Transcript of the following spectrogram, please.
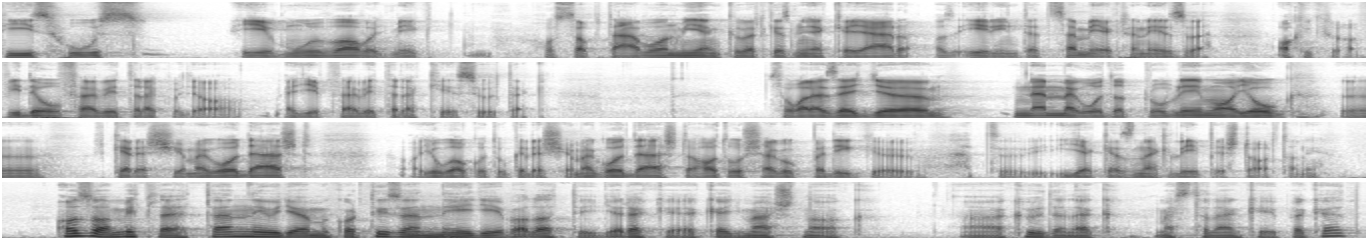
10-20 év múlva, vagy még hosszabb távon milyen következményekkel jár az érintett személyekre nézve, akikről a videófelvételek vagy a egyéb felvételek készültek. Szóval ez egy nem megoldott probléma, a jog keresi a megoldást, a jogalkotó keresi a megoldást, a hatóságok pedig hát, igyekeznek lépést tartani. Azzal mit lehet tenni, ugye amikor 14 év alatti gyerekek egymásnak küldenek mesztelen képeket,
